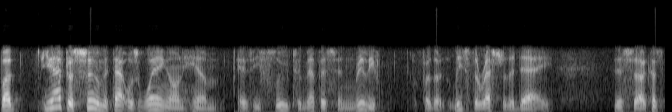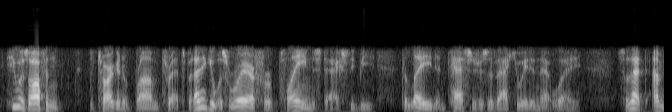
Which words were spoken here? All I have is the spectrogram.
But you have to assume that that was weighing on him as he flew to Memphis and really for the, at least the rest of the day. This because uh, he was often the target of bomb threats, but I think it was rare for planes to actually be delayed and passengers evacuated in that way. So that I'm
